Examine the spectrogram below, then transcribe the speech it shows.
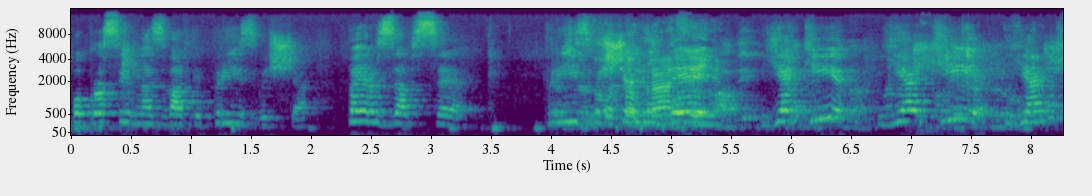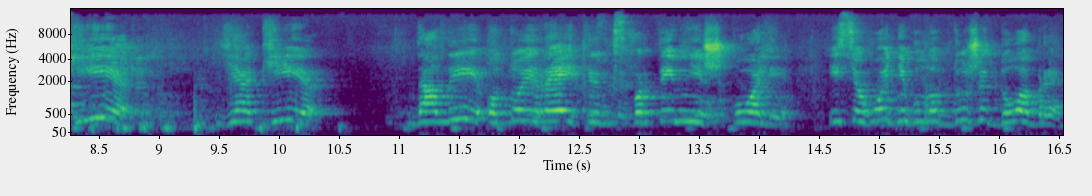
попросив назвати прізвища. Перш за все, прізвища людей, які, які, які, які дали отой рейтинг спортивній школі. І сьогодні було б дуже добре,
